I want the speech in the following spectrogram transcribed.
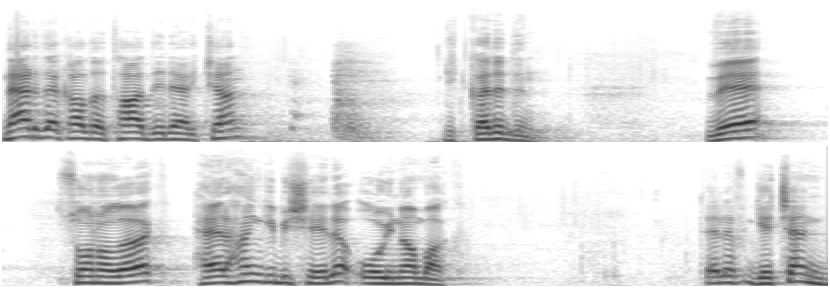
Nerede kaldı tadil erken? Dikkat edin. Ve son olarak herhangi bir şeyle oynamak. Telefon geçen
